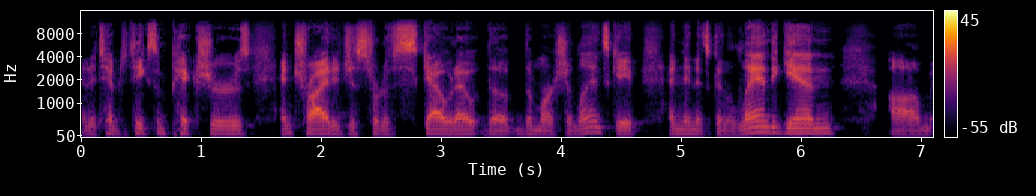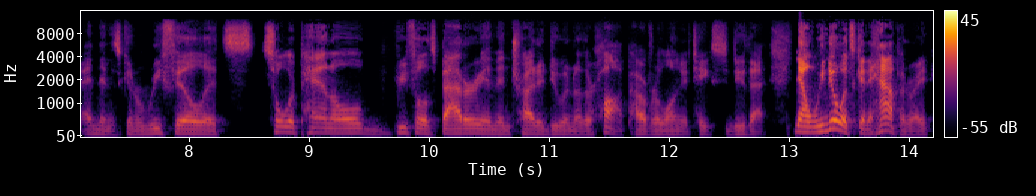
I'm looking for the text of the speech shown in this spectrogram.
and attempt to take some pictures and try to just sort of scout out the the Martian landscape. And then it's going to land again, um, and then it's going to refill its solar panel, refill its battery, and then try to do another hop, however long it takes to do that. Now we know what's going to happen, right?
